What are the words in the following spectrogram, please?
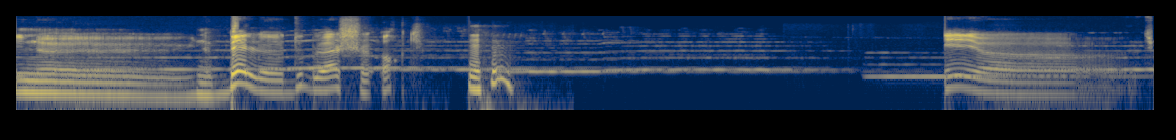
une, euh, une belle double hache orc. Mhm. Et euh, tu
